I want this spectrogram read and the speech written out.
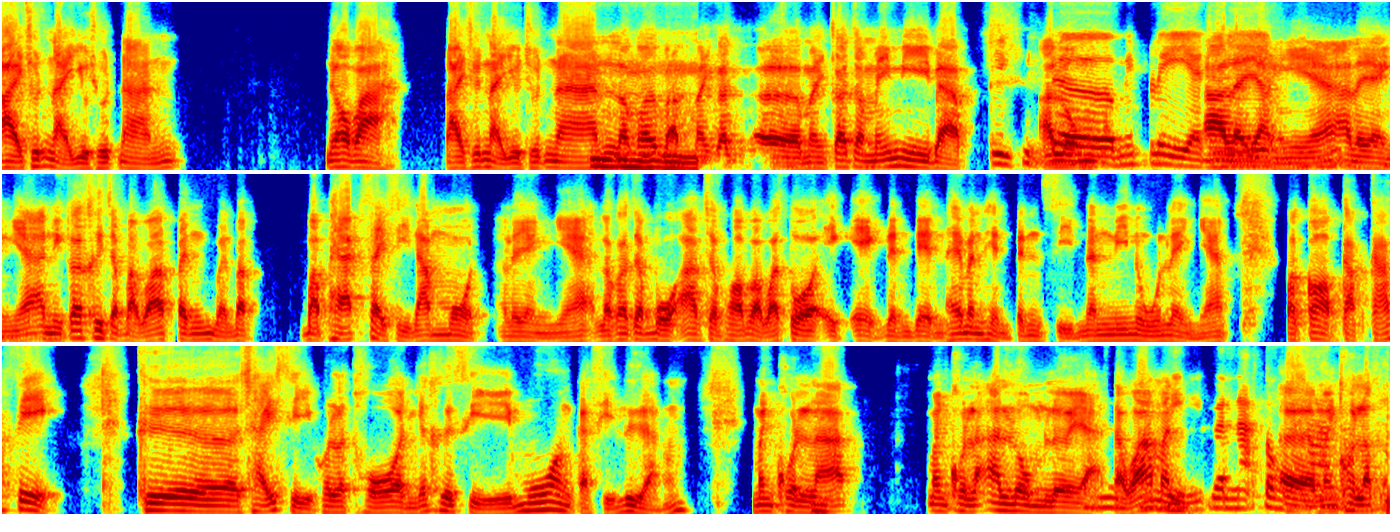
ตายชุดไหนอยู่ชุดนั้นนึกออกปะ ตายชุดไหนอยู่ชุดนั้นอืมแล้วก็แบบมันก็เออมันก็จะไม่มีแบบอีกชุดอารมณ์เดิมไม่เปลี่ยนอะไรอย่างเงี้ย อะไรอย่างเงี้ย อันนี้ก็คือจะแบบว่าเป็นเหมือนแบบบัแพ็คใส่สีดำหมดอะไรอย่างเงี้ย แล้วก็จะโบว์อัพเฉพาะแบบว่าตัวเอกเอกๆเด่นๆ ให้มันเห็นเป็นสีนั้นนี้นู้นอะไรอย่างเงี้ย ประกอบกับกราฟิก คือใช้สีคนละโทนก็คือสีม่วงกับสีเหลือง มันคนละ มันคนละอารมณ์เลยอะแต่ว่ามันสีวรรณะตรงเออข้ามมันคนละภ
